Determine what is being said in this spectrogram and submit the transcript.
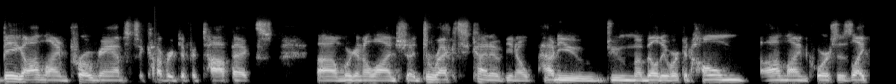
big online programs to cover different topics. Um, we're going to launch a direct kind of you know how do you do mobility work at home online courses. Like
